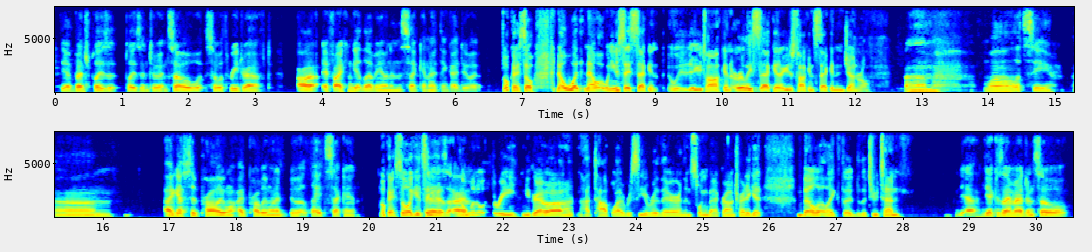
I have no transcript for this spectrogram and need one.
yeah, bench plays it plays into it, and so so with redraft, uh, if I can get Le'Veon in the second, I think I do it. Okay, so now what? Now, when you say second, are you talking early second? Or are you just talking second in general? Um, well, let's see. Um, I guess it probably want, I'd probably want to do it late second. Okay, so like it's say you have Because like a I'm- 103, you grab a hot top wide receiver there, and then swing back around, try to get Bell at like the the 210. Yeah, yeah, because I imagine so.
